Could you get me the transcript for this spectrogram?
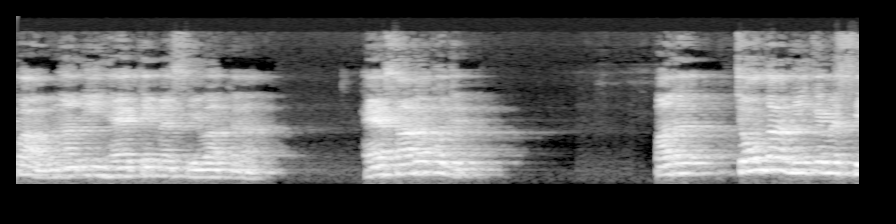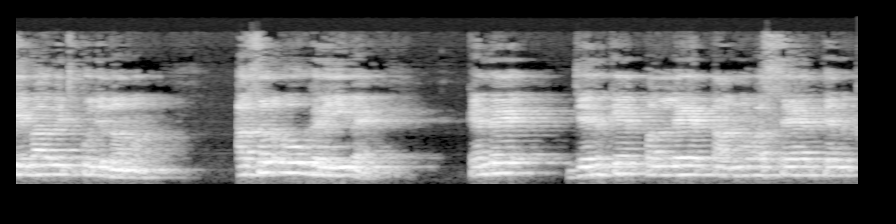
ਭਾਵਨਾ ਨਹੀਂ ਹੈ ਕਿ ਮੈਂ ਸੇਵਾ ਕਰਾਂ। ਹੈ ਸਾਰਾ ਕੁਝ, ਪਰ ਚਾਹੁੰਦਾ ਨਹੀਂ ਕਿ ਮੈਂ ਸੇਵਾ ਵਿੱਚ ਕੁਝ ਲਾਵਾਂ। ਅਸਲ ਉਹ ਗਰੀਬ ਹੈ। ਕਹਿੰਦੇ, ਜਿਨ ਕੇ ਪੱਲੇ ਤਨ ਵਸੈ ਤਿਨ ਕਾ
